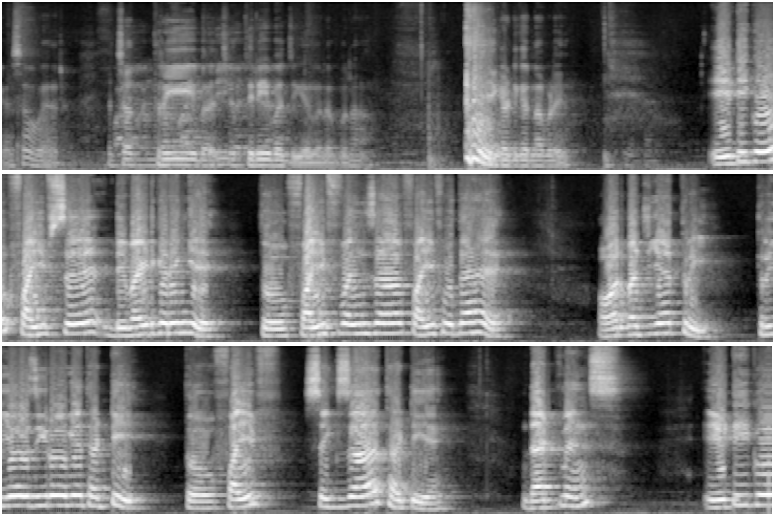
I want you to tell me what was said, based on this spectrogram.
कैसे होगा यार? अच्छा थ्री बच थ्री बच गया बराबर हाँ। कट करना पड़ेगा। एटी को फाइव से डिवाइड करेंगे तो फाइव वन फाइव होता है और बच गया थ्री थ्री और ज़ीरो हो गया थर्टी तो फाइव सिक्स थर्टी है। दैट मीन्स एटी को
